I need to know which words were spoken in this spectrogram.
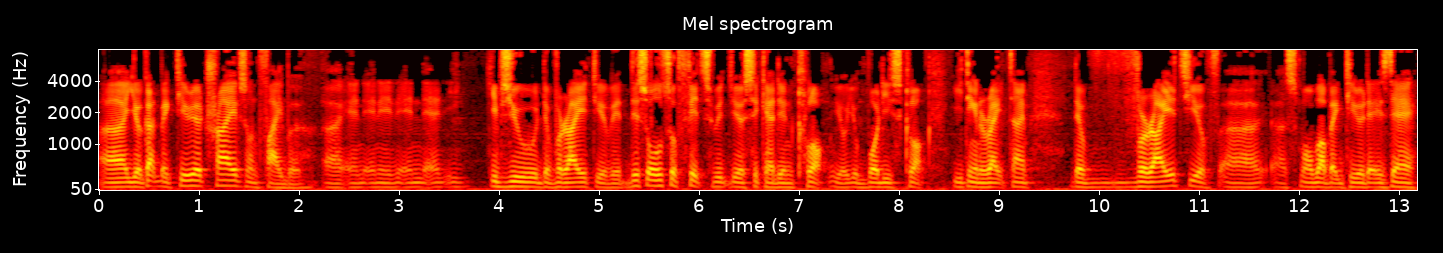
Uh, your gut bacteria thrives on fiber, uh, and and, it, and and it gives you the variety of it. This also fits with your circadian clock, your your body's clock, eating at the right time. The variety of uh, uh, bacteria that is there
